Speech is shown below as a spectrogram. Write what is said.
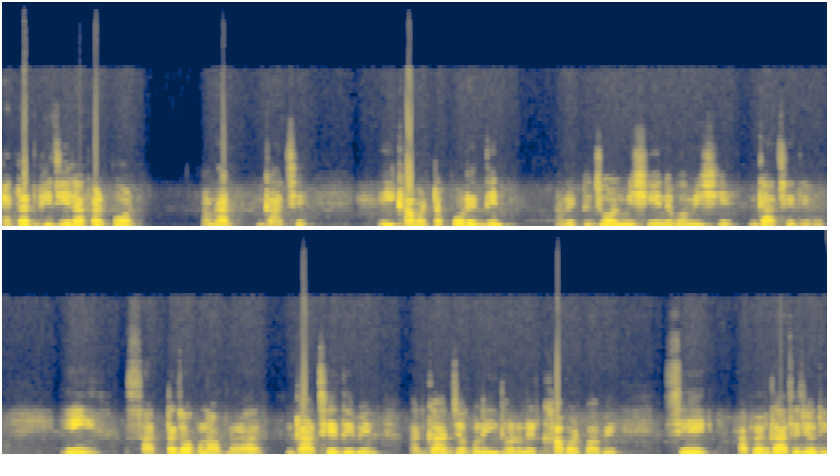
এক রাত ভিজিয়ে রাখার পর আমরা গাছে এই খাবারটা পরের দিন আমরা একটু জল মিশিয়ে নেব, মিশিয়ে গাছে দেব। এই সারটা যখন আপনারা গাছে দেবেন। আর গাছ যখন এই ধরনের খাবার পাবে, সে আপনার গাছে যদি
